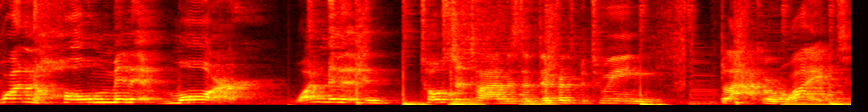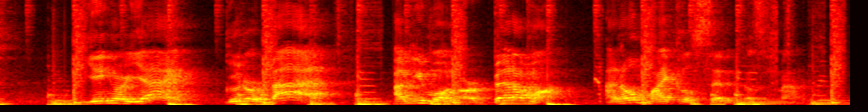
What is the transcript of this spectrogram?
one whole minute more! One minute in toaster time is the difference between black or white, yin or yang, good or bad, agumon or betamon. I know Michael said it doesn't matter,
